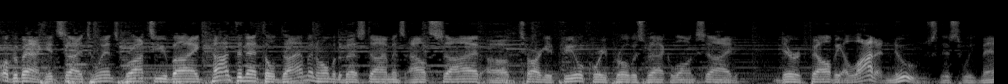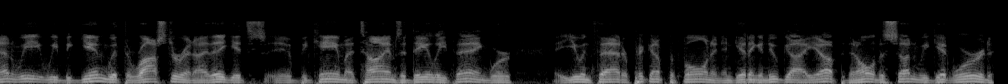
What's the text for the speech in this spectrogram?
Welcome back. Inside Twins brought to you by Continental Diamond, home of the best diamonds outside of Target Field. Corey Provus back alongside Derek Falvey. A lot of news this week, man. We we begin with the roster, and I think it's it became at times a daily thing where you and Thad are picking up the phone and, and getting a new guy up. And then all of a sudden we get word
